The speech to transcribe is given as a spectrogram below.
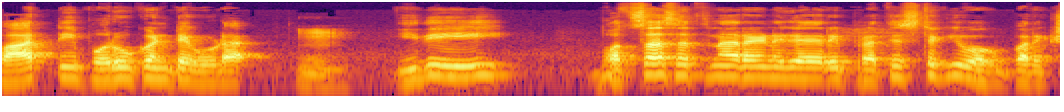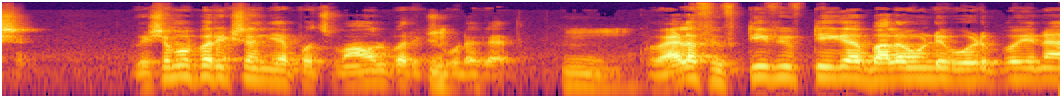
పార్టీ పొరుగు కంటే కూడా ఉమ్. ఇది బొత్స సత్యనారాయణ గారి ప్రతిష్టకి ఒక పరీక్ష విషమ పరీక్ష అని చెప్పొచ్చు మామూలు పరీక్ష కూడా కాదు ఉమ్. ఒకవేళ ఫిఫ్టీ ఫిఫ్టీగా బలం ఉండి ఓడిపోయినా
